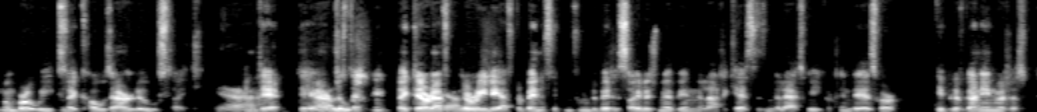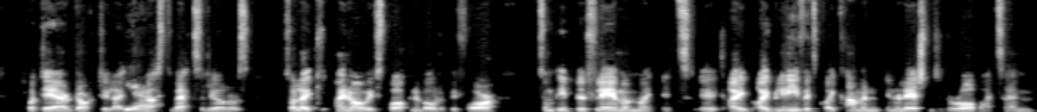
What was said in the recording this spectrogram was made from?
number of weeks, like cows are loose, like yeah, and they they, they are, are just like they're after, are they're loose. really after benefiting from the bit of silage, maybe in a lot of cases in the last week or ten days where people have gone in with it, but they are dirty like Yeah. across the backs of the others. So like I know we've spoken about it before. Some people flame them. It's it, I I believe it's quite common in relation to the robots. Um,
